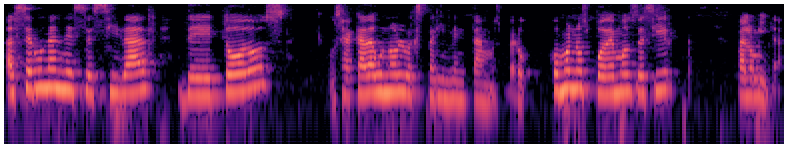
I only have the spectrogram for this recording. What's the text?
al ser una necesidad de todos, o sea, cada uno lo experimentamos, pero ¿cómo nos podemos decir palomita.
